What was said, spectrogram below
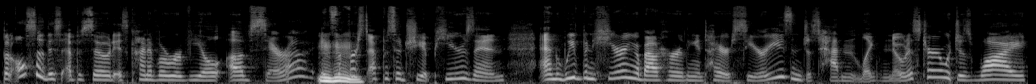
But also, this episode is kind of a reveal of Sarah. It's the mm-hmm. first episode she appears in, and we've been hearing about her the entire series and just hadn't like noticed her, which is why,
